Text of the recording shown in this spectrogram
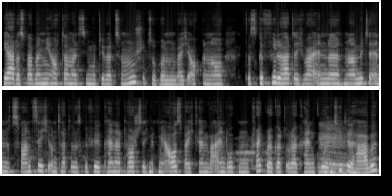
Ja, das war bei mir auch damals die Motivation, Nusche zu gründen, weil ich auch genau das Gefühl hatte, ich war Ende, na, Mitte, Ende 20 und hatte das Gefühl, keiner tauscht sich mit mir aus, weil ich keinen beeindruckenden Track Record oder keinen coolen mm. Titel habe.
